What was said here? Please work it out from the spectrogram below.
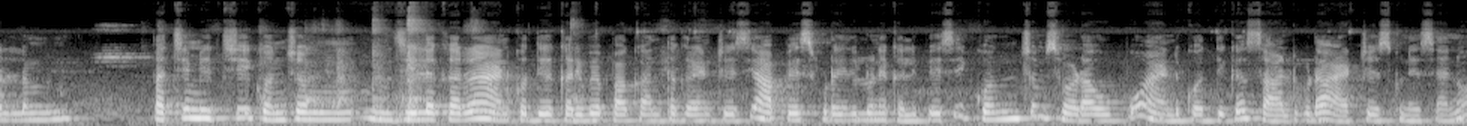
అల్లం పచ్చిమిర్చి కొంచెం జీలకర్ర అండ్ కొద్దిగా కరివేపాకు అంతా గ్రైండ్ చేసి ఆ పేస్ట్ కూడా ఇందులోనే కలిపేసి కొంచెం సోడా ఉప్పు అండ్ కొద్దిగా సాల్ట్ కూడా యాడ్ చేసుకునేసాను.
